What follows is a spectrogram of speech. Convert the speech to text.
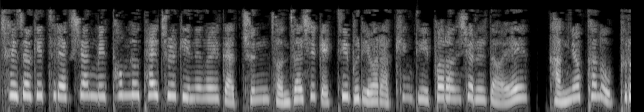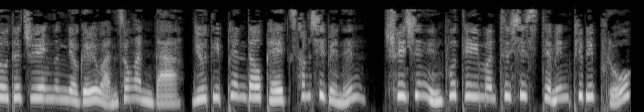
최적의 트랙션 및 텀로 탈출 기능을 갖춘 전자식 액티브 리어 락킹 디퍼런셜을 더해 강력한 오프로드 주행 능력을 완성한다. 뉴 디펜더 130에는 최신 인포테인먼트 시스템인 PB 프로,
